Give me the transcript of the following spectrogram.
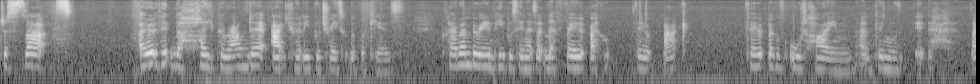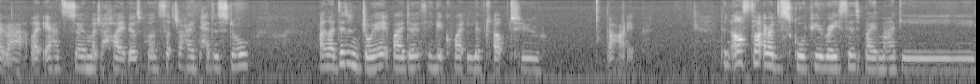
Just that I don't think the hype around it accurately portrays what the book is. Cause I remember reading people saying it's like their favourite back, favourite back, favourite book of all time and things it, like that. Like it had so much hype, it was put on such a high pedestal and I did enjoy it but I don't think it quite lived up to the hype. Then after that I read The Scorpio Races by Maggie...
